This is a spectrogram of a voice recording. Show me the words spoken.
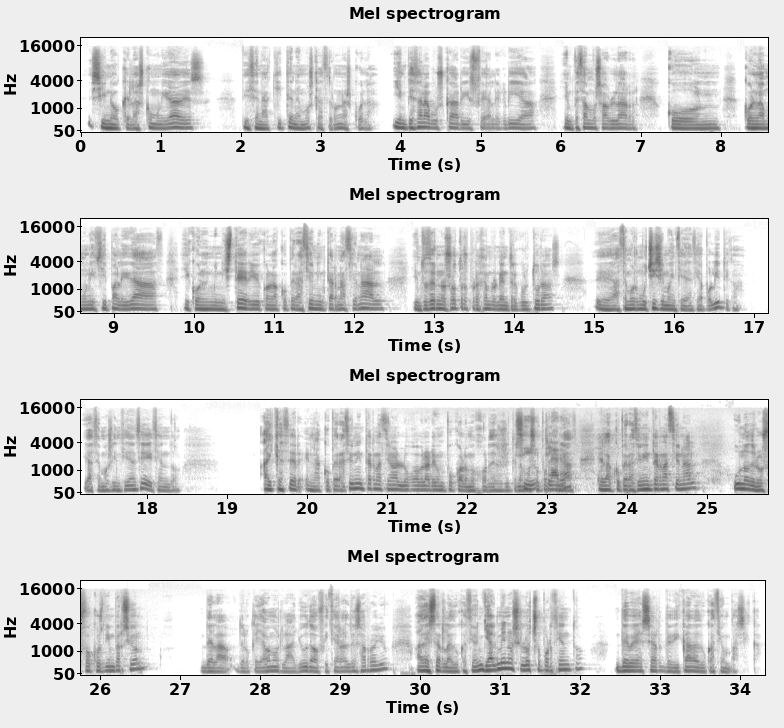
sino que las comunidades dicen aquí tenemos que hacer una escuela. Y empiezan a buscar ISFE Alegría y empezamos a hablar con, con, la municipalidad y con el ministerio y con la cooperación internacional. Y entonces nosotros, por ejemplo, en Entre Culturas, eh, hacemos muchísima incidencia política. Y hacemos incidencia diciendo, hay que hacer en la cooperación internacional, luego hablaré un poco a lo mejor de eso si tenemos oportunidad, en la cooperación internacional, uno de los focos de inversión de, lo que llamamos la ayuda oficial al desarrollo ha de ser la educación y al menos el 8% debe ser dedicada a educación básica.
